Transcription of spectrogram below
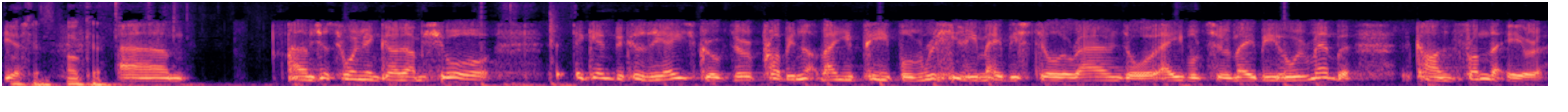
yes. Okay. Okay. Um, I'm just wondering, of, I'm sure, again, because of the age group, there are probably not many people really maybe still around or able to maybe who remember Con from that era.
